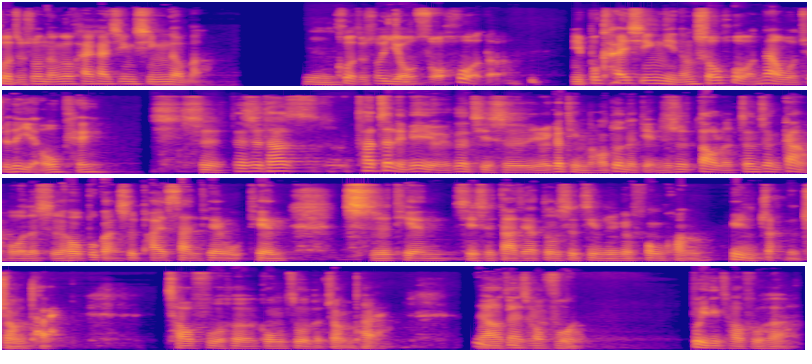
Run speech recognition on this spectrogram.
或者说能够开开心心的吧。嗯，或者说有所获得，你不开心你能收获，那我觉得也 OK。是，但是他他这里面有一个其实有一个挺矛盾的点，就是到了真正干活的时候，不管是拍三天、五天、十天，其实大家都是进入一个疯狂运转的状态，超负荷工作的状态，然后不一在这个定超负荷。不一定超负荷啊，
